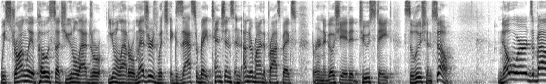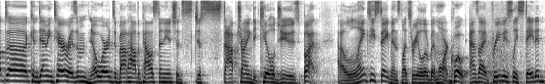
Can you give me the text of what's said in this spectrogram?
we strongly oppose such unilateral, unilateral measures which exacerbate tensions and undermine the prospects for a negotiated two-state solution. So, no words about uh, condemning terrorism. No words about how the Palestinians should just stop trying to kill Jews. But uh, lengthy statements. Let's read a little bit more. Quote As I previously stated,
